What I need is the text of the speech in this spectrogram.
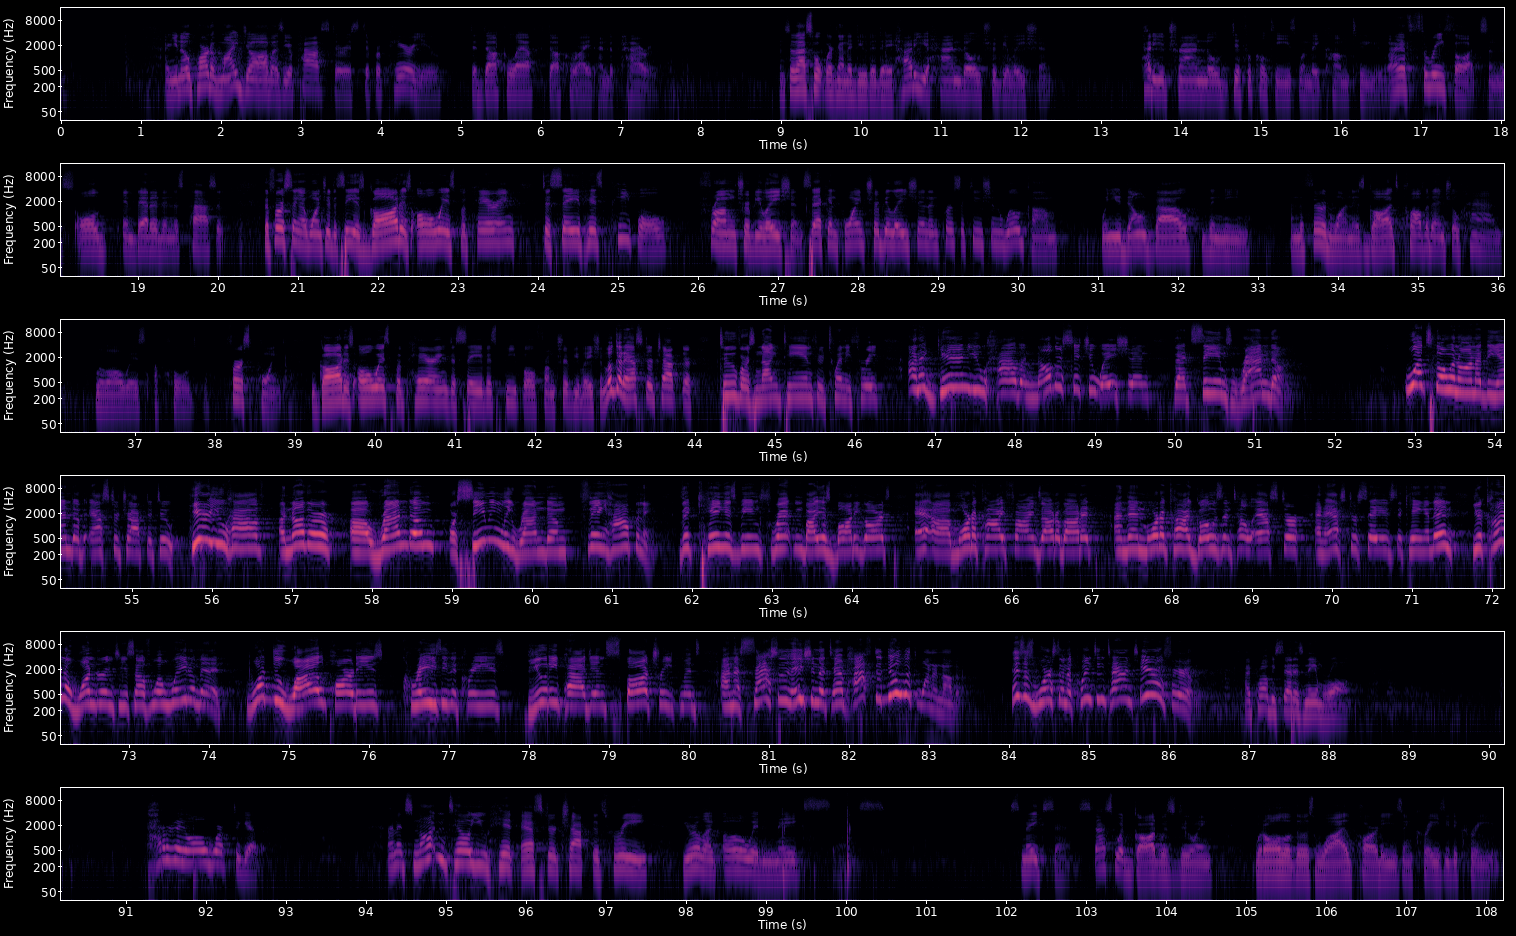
And you know, part of my job as your pastor is to prepare you to duck left, duck right, and to parry. And so that's what we're going to do today. How do you handle tribulation? How do you handle difficulties when they come to you? I have three thoughts, and this all embedded in this passage. The first thing I want you to see is God is always preparing to save his people from tribulation. Second point tribulation and persecution will come when you don't bow the knee. And the third one is God's providential hand will always uphold you. First point God is always preparing to save his people from tribulation. Look at Esther chapter 2, verse 19 through 23. And again, you have another situation that seems random. What's going on at the end of Esther chapter 2? Here you have another uh, random or seemingly random thing happening. The king is being threatened by his bodyguards. Uh, Mordecai finds out about it, and then Mordecai goes and tells Esther, and Esther saves the king. And then you're kind of wondering to yourself, well, wait a minute. What do wild parties, crazy decrees, beauty pageants, spa treatments, an assassination attempt have to do with one another. This is worse than a Quentin Tarantino film. I probably said his name wrong. How do they all work together? And it's not until you hit Esther chapter 3, you're like, oh, it makes sense. This makes sense. That's what God was doing with all of those wild parties and crazy decrees.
